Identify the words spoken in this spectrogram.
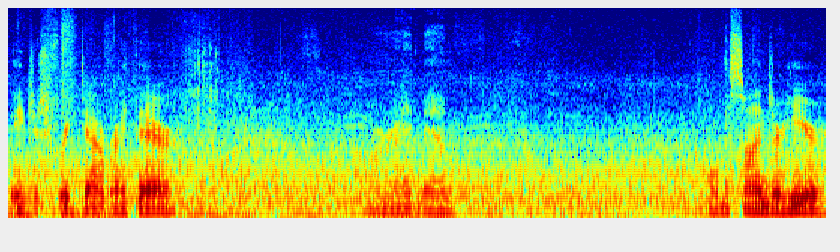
they just freaked out right there. All right, man. All the signs are here.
